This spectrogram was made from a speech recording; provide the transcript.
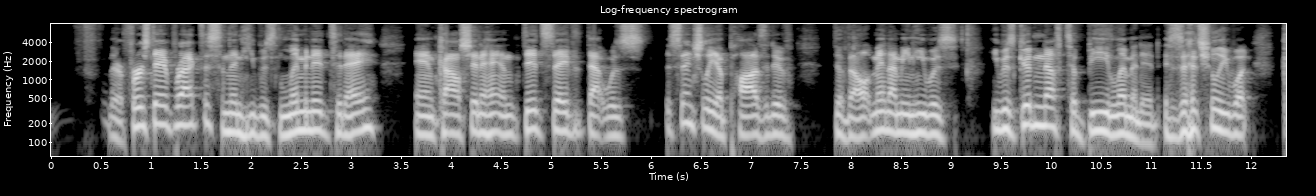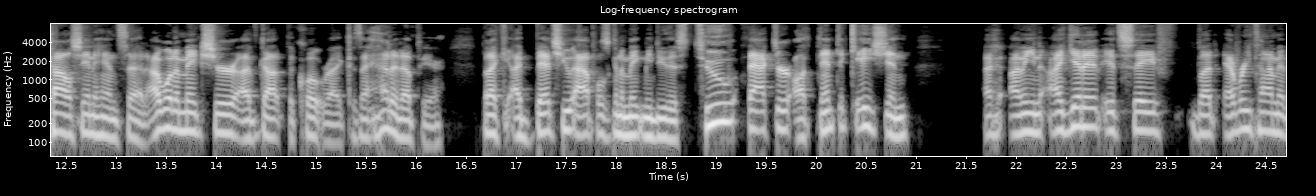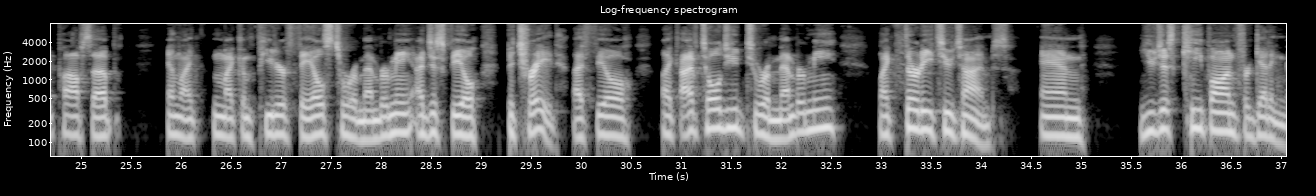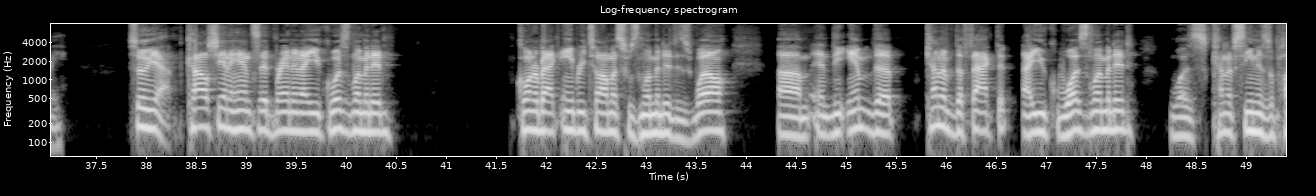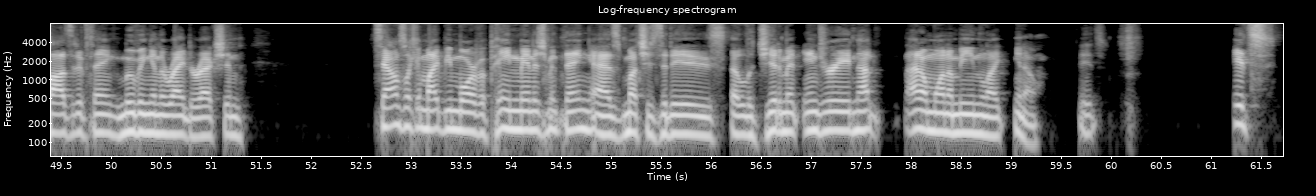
their first day of practice, and then he was limited today. And Kyle Shanahan did say that that was essentially a positive development. I mean, he was he was good enough to be limited. Essentially what Kyle Shanahan said. I want to make sure I've got the quote right because I had it up here. But I, I bet you Apple's going to make me do this two factor authentication. I, I mean, I get it; it's safe, but every time it pops up and like my computer fails to remember me, I just feel betrayed. I feel like I've told you to remember me like 32 times and you just keep on forgetting me. So yeah, Kyle Shanahan said Brandon Aiyuk was limited. Cornerback Ambry Thomas was limited as well. Um, and the the kind of the fact that Aiyuk was limited was kind of seen as a positive thing, moving in the right direction. Sounds like it might be more of a pain management thing as much as it is a legitimate injury. Not I don't want to mean like, you know, it's it's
